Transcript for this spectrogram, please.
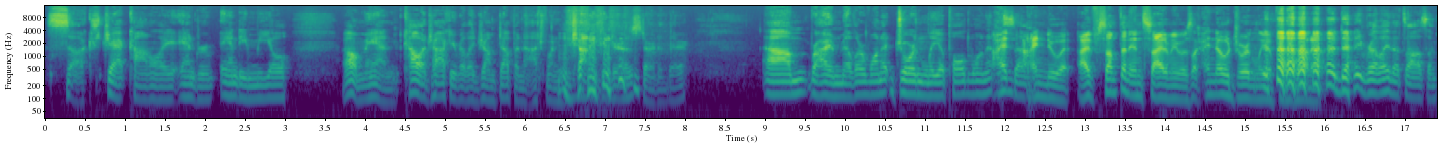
sucks. Jack Connolly, Andrew Andy Miele. Oh man, college hockey really jumped up a notch when Johnny Gaudreau started there. Um, Ryan Miller won it. Jordan Leopold won it. I, so- I knew it. I've something inside of me was like, I know Jordan Leopold won it. Really? That's awesome.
